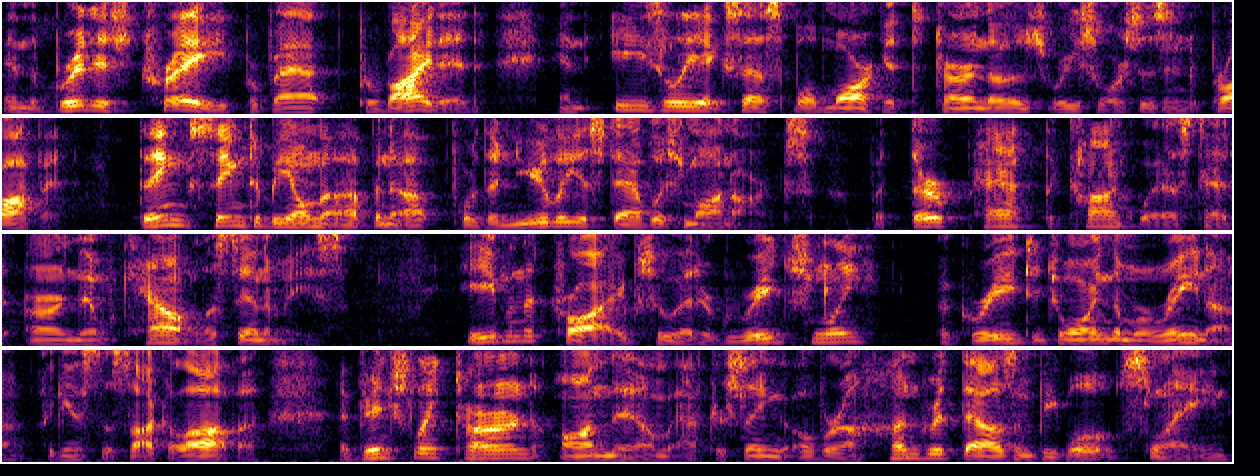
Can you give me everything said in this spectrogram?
and the British trade provi- provided an easily accessible market to turn those resources into profit. Things seemed to be on the up and up for the newly established monarchs but their path to conquest had earned them countless enemies. Even the tribes who had originally agreed to join the Merina against the Sakalava eventually turned on them after seeing over a hundred thousand people slain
